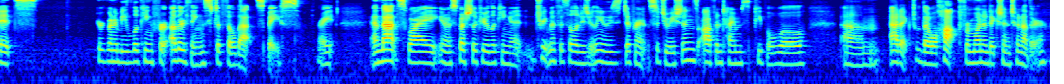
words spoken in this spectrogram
It's you're going to be looking for other things to fill that space, right? And that's why, you know, especially if you're looking at treatment facilities, you're looking at these different situations, oftentimes people will um, addict that will hop from one addiction to another,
